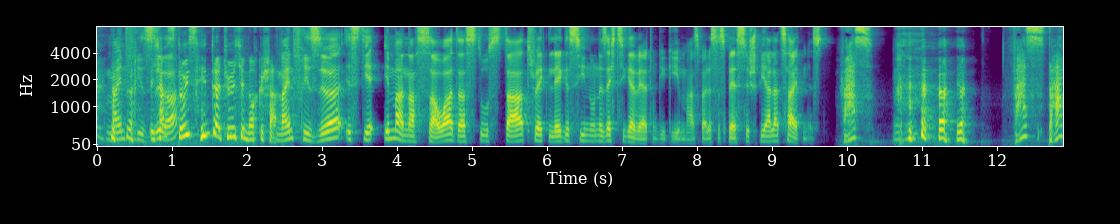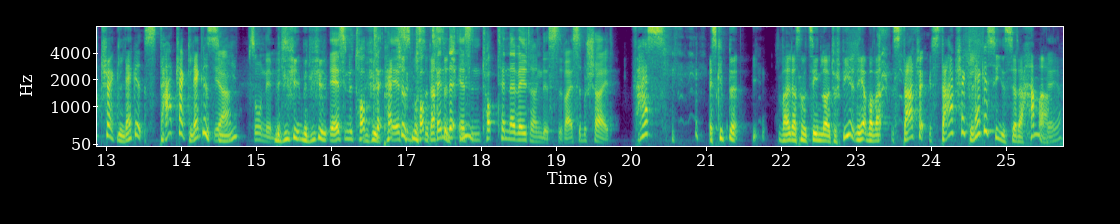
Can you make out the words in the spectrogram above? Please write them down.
mein Friseur. ich hab's durchs Hintertürchen noch geschafft. Mein Friseur ist dir immer noch sauer, dass du Star Trek Legacy nur eine 60er Wertung gegeben hast, weil es das beste Spiel aller Zeiten ist. Was? ja. Was? Star Trek, Leg Star Trek Legacy? Ja, so nämlich. Mit wie viel, mit wie viel, Er ist in den Top, wie viel 10, er ist in Top das 10, denn der- er ist in Top 10 der Weltrangliste, weißt du Bescheid. Was? Es gibt eine, weil das nur zehn Leute spielen. Nee, aber Star Trek, Star Trek Legacy ist ja der Hammer. Ja, ja.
